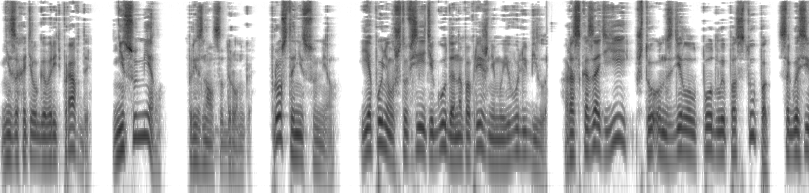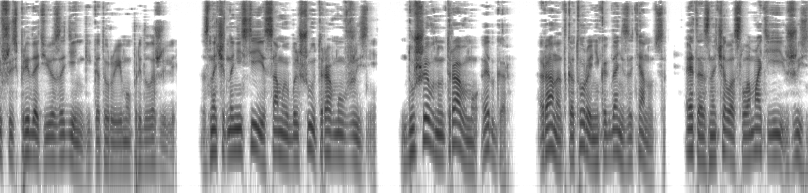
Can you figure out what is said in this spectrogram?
«Не захотел говорить правды?» «Не сумел», — признался Дронга. «Просто не сумел. Я понял, что все эти годы она по-прежнему его любила. Рассказать ей, что он сделал подлый поступок, согласившись предать ее за деньги, которые ему предложили, значит нанести ей самую большую травму в жизни. Душевную травму, Эдгар, ран от которой никогда не затянутся. Это означало сломать ей жизнь.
